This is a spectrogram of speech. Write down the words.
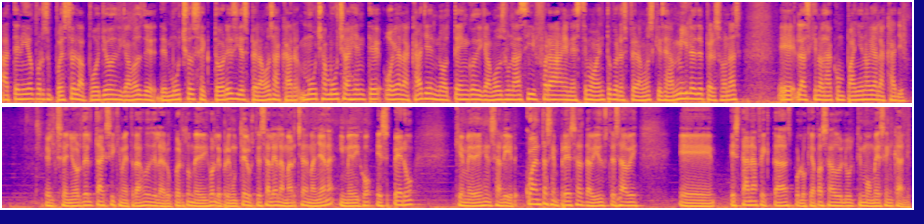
Ha tenido, por supuesto, el apoyo, digamos, de, muchos sectores y esperamos sacar mucha, mucha gente hoy a la calle. No tengo, digamos, una cifra en este momento, pero esperamos que sean miles de personas eh, las que nos acompañen hoy a la calle. El señor del taxi que me trajo desde el aeropuerto me dijo, le pregunté, ¿usted sale a la marcha de mañana? Y me dijo, espero que me dejen salir. ¿Cuántas empresas, David, usted sabe, eh, están afectadas por lo que ha pasado el último mes en Cali?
